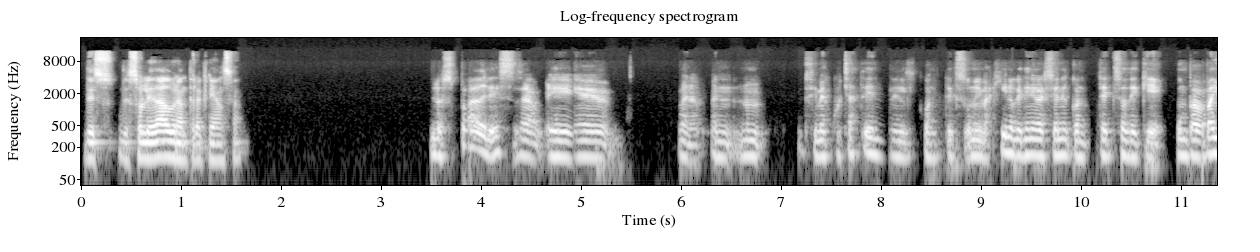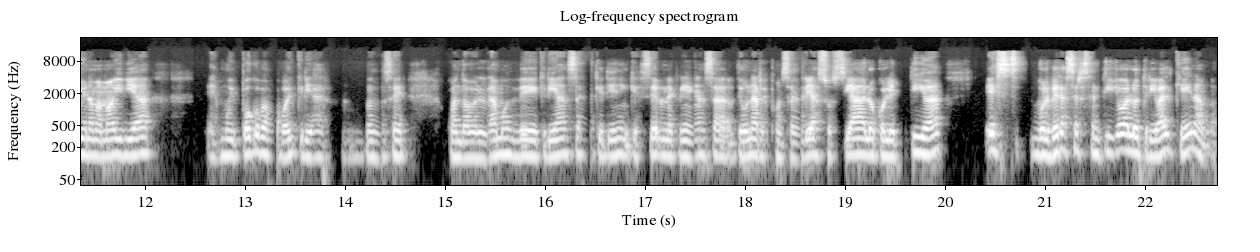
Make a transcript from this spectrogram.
de, soledad durante la crianza? Los padres, o sea, eh, bueno, si me escuchaste en el contexto, me imagino que tiene versión en el contexto de que un papá y una mamá hoy día es muy poco para poder criar. Entonces, cuando hablamos de crianzas que tienen que ser una crianza de una responsabilidad social o colectiva, es volver a hacer sentido a lo tribal que éramos,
